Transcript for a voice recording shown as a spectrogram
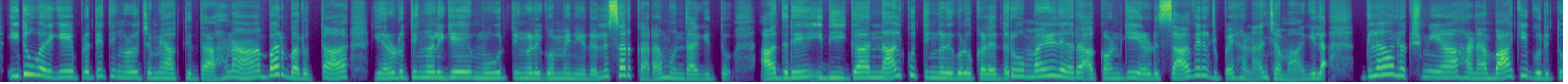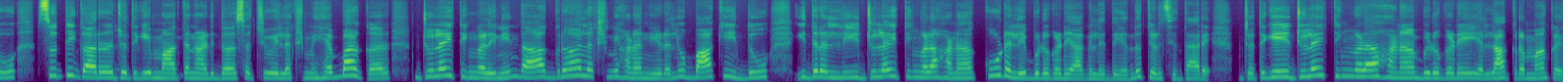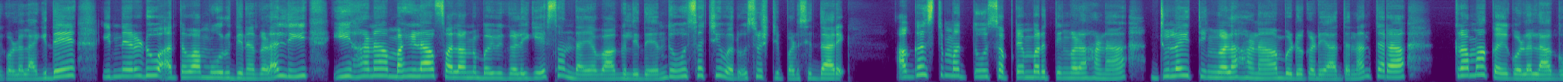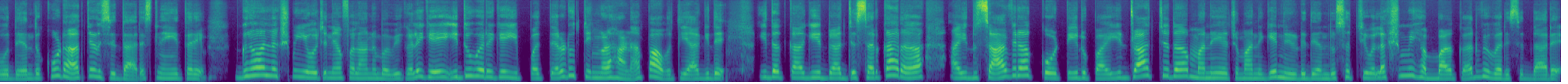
ಇದುವರೆಗೆ ಪ್ರತಿ ತಿಂಗಳು ಜಮೆ ಆಗ್ತಿದ್ದ ಹಣ ಬರ್ಬರುತ್ತಾ ಎರಡು ತಿಂಗಳಿಗೆ, ಮೂರು ತಿಂಗಳಿಗೊಮ್ಮೆ ನೀಡಲು ಸರ್ಕಾರ ಮುಂದಾಗಿತ್ತು. ಆದರೆ ಇದೀಗ ನಾಲ್ಕು ತಿಂಗಳುಗಳು ಕಳೆದರೂ ಮಹಿಳೆಯರ ಅಕೌಂಟ್‌ಗೆ ಎರಡು ಸಾವಿರ ರೂಪಾಯಿ ಹಣ ಜಮಾ ಆಗಿಲ್ಲ. ಗೃಹಲಕ್ಷ್ಮಿಯ ಹಣ ಬಾಕಿ ಕುರಿತು ಸುದ್ದಿಗಾರರ ಜೊತೆಗೆ ಮಾತನಾಡಿದ ಸಚಿವೆ ಲಕ್ಷ್ಮಿ ಹೆಬ್ಬಾಳ್ಕರ್, ಜುಲೈ ತಿಂಗಳಿನಿಂದ ಗೃಹಲಕ್ಷ್ಮಿ ಹಣ ನೀಡಲು ಬಾಕಿ ಇದ್ದು, ಇದರಲ್ಲಿ ಜುಲೈ ತಿಂಗಳ ಹಣ ಕೂಡಲೇ ಬಿಡುಗಡೆಯಾಗಲಿದೆ ಎಂದು ತಿಳಿಸಿದ್ದಾರೆ. ಜೊತೆಗೆ ಜುಲೈ ತಿಂಗಳ ಹಣ ಬಿಡುಗಡೆ ಎಲ್ಲಾ ಕ್ರಮ ಕೈಗೊಳ್ಳಲಾಗಿದೆ. ಇನ್ನೆರಡು ಅಥವಾ ಮೂರು ದಿನಗಳಲ್ಲಿ ಈ ಹಣ ಮಹಿಳಾ ಫಲಾನುಭವಿಗಳಿಗೆ ಸಂದಾಯವಾಗಲಿದೆ ಎಂದು ಸಚಿವರು ಸೃಷ್ಟಿಪಡಿಸಿದ್ದಾರೆ ಆಗಸ್ಟ್ ಮತ್ತು ಸೆಪ್ಟೆಂಬರ್ ತಿಂಗಳ ಹಣ, ಜುಲೈ ತಿಂಗಳ ಹಣ ಬಿಡುಗಡೆಯಾದ ನಂತರ ಕ್ರಮ ಕೈಗೊಳ್ಳಲಾಗುವುದು ಎಂದು ಕೂಡ ತಿಳಿಸಿದ್ದಾರೆ ಸ್ನೇಹಿತರೆ. ಗೃಹಲಕ್ಷ್ಮಿ ಯೋಜನೆಯ ಫಲಾನುಭವಿಗಳಿಗೆ ಇದುವರೆಗೆ ಇಪ್ಪತ್ತೆರಡು ತಿಂಗಳ ಹಣ ಪಾವತಿಯಾಗಿದೆ. ಇದಕ್ಕಾಗಿ ರಾಜ್ಯ ಸರ್ಕಾರ ಐದು ಸಾವಿರ ಕೋಟಿ ರೂಪಾಯಿ ರಾಜ್ಯದ ಮನೆ ಯಜಮಾನಿಗೆ ನೀಡಿದೆ ಎಂದು ಸಚಿವ ಲಕ್ಷ್ಮೀ ಹೆಬ್ಬಾಳ್ಕರ್ ವಿವರಿಸಿದ್ದಾರೆ.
